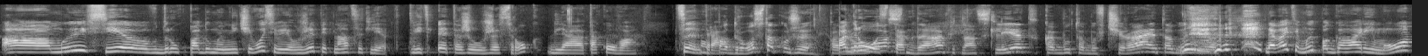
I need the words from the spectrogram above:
А мы все вдруг подумаем, ничего себе, уже 15 лет. Ведь это же уже срок для такого центра. Ну, подросток уже. Подросток. Да, 15 лет, как будто бы вчера это было. Давайте мы поговорим о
